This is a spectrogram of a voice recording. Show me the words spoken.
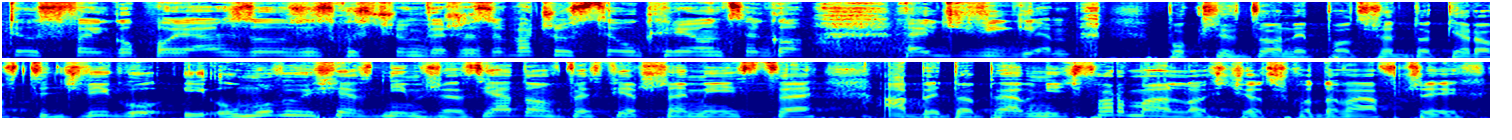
tył swojego pojazdu, w związku z czym wyszedł. Zobaczył z tyłu kierującego e, dźwigiem. Pokrzywdzony podszedł do kierowcy dźwigu i umówił się z nim, że zjadą w bezpieczne miejsce, aby dopełnić formalności odszkodowawczych.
